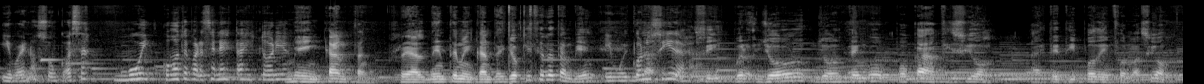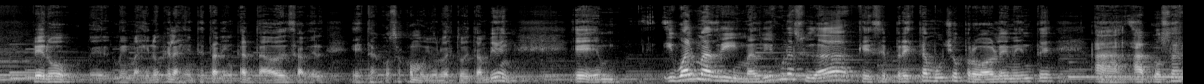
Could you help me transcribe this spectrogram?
y bueno, son cosas muy... ¿Cómo te parecen estas historias? Me encantan, realmente me encantan. Yo quisiera también... Y muy conocidas. sí, bueno, yo, yo tengo poca afición a este tipo de información pero eh, me imagino que la gente estaría encantada de saber estas cosas como yo lo estoy también. Eh, Igual Madrid, Madrid es una ciudad que se presta mucho probablemente a, cosas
